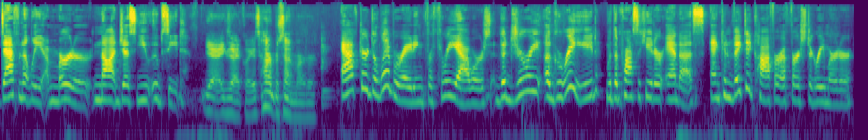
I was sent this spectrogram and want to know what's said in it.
definitely a murder, not just you oopsied. Yeah. Exactly. It's 100% murder. After deliberating for three hours, the jury agreed with the prosecutor and us and convicted Coffer of first degree murder,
